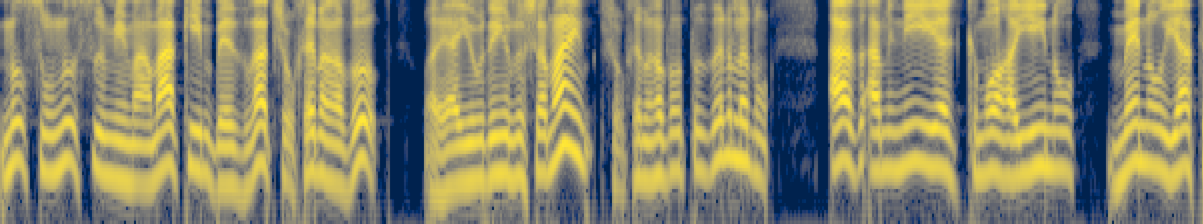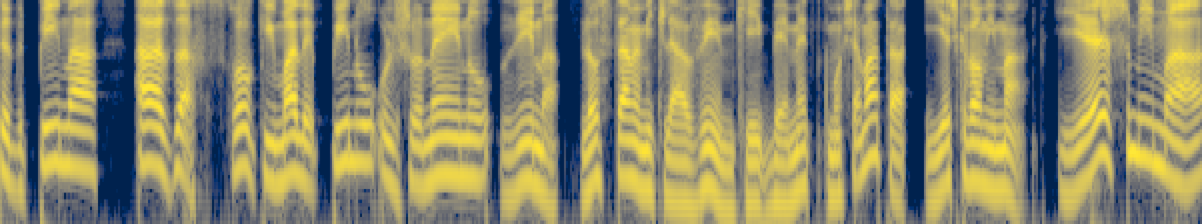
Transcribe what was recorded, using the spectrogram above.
נוסו נוסו ממעמקים בעזרת שולחן ערבות. הוא היה יהודי ירושלים, שולחן ערבות עוזר לנו. אז אמיני כמו היינו, מנו יתד פינה, אז אכסחוק עמה לפינו ולשוננו רינה. לא סתם הם מתלהבים, כי באמת, כמו שאמרת, יש כבר ממה. יש ממה,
